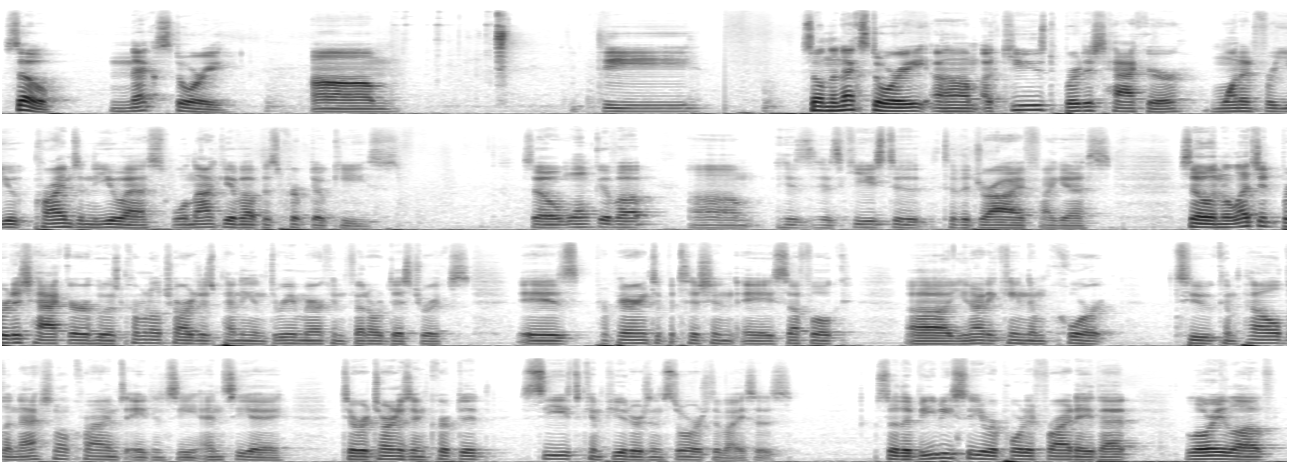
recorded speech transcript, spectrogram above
So, next story. Um, the so in the next story, um, accused British hacker wanted for U- crimes in the U.S. will not give up his crypto keys. So won't give up um, his his keys to to the drive, I guess. So an alleged British hacker who has criminal charges pending in three American federal districts is preparing to petition a Suffolk, uh, United Kingdom court to compel the National Crimes Agency (NCA) to return his encrypted, seized computers and storage devices. So the BBC reported Friday that Laurie Love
